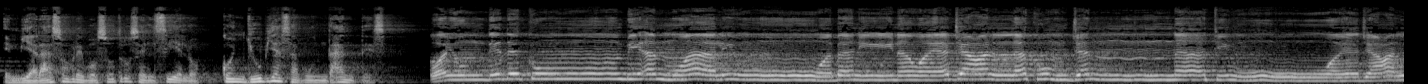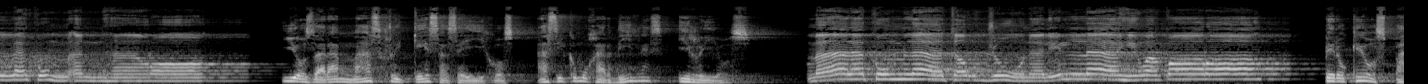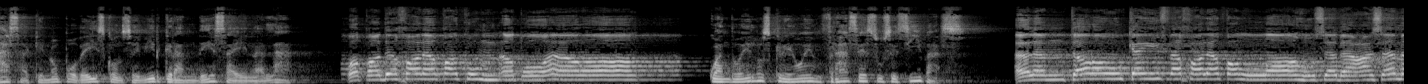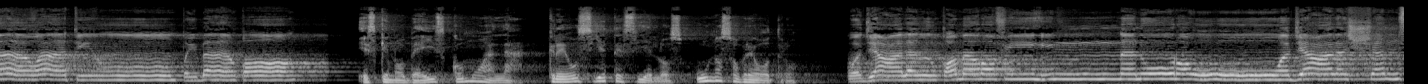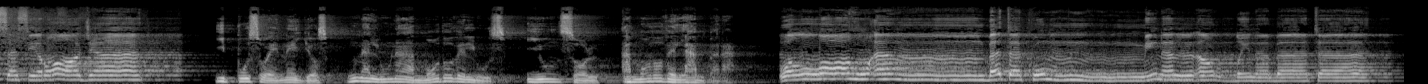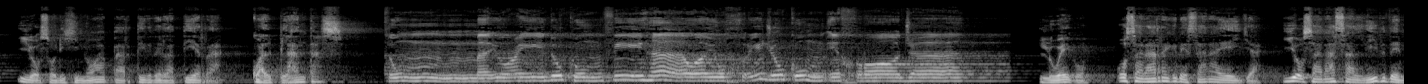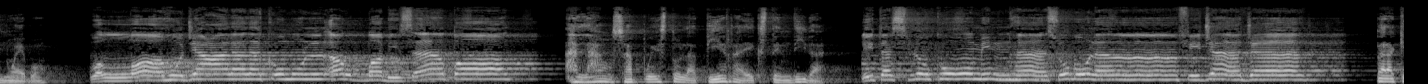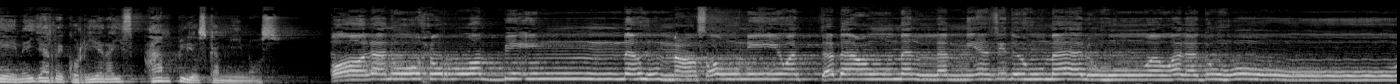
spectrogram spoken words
Enviará sobre vosotros el cielo con lluvias abundantes ويمددكم بأموال وبنين ويجعل لكم جنات ويجعل لكم أنهارا y os dará más riquezas e hijos, así como jardines y ríos. ما لكم لا ترجون لله وقارا Pero ¿qué os pasa que no podéis concebir grandeza en Alá cuando Él os creó en frases sucesivas? ألم تروا كيف خلق الله سبع سماوات طباقا ¿Es que no veis cómo Alá creó siete cielos uno sobre otro وجعل القمر فيهن نورا وجعل الشمس سراجا y puso en ellos una luna a modo de luz y un sol a modo de lámpara. Y os originó a partir de la tierra, cual plantas. Luego os hará regresar a ella y os hará salir de nuevo. والله جعل لكم الأرض بساطا. Alá os ha puesto la tierra extendida. لتسلكوا منها سبلا فجاجا. Para que en ella recorrierais amplios caminos. قال نوح رب إنهم عصوني واتبعوا من لم يزده ماله وولده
